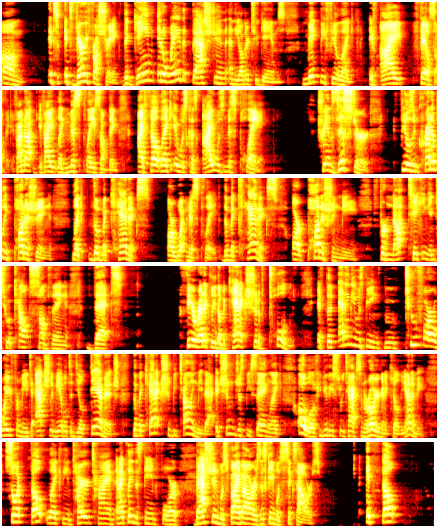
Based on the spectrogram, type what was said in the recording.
Um, it's it's very frustrating. The game, in a way that Bastion and the other two games make me feel like if I fail something, if I'm not, if I like misplay something, I felt like it was because I was misplaying. Transistor feels incredibly punishing. Like the mechanics are what misplayed. The mechanics are punishing me for not taking into account something that theoretically the mechanics should have told me. If the enemy was being moved too far away from me to actually be able to deal damage, the mechanics should be telling me that. It shouldn't just be saying, like, oh, well, if you do these three attacks in a row, you're going to kill the enemy. So it felt like the entire time, and I played this game for Bastion was five hours. This game was six hours. It felt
